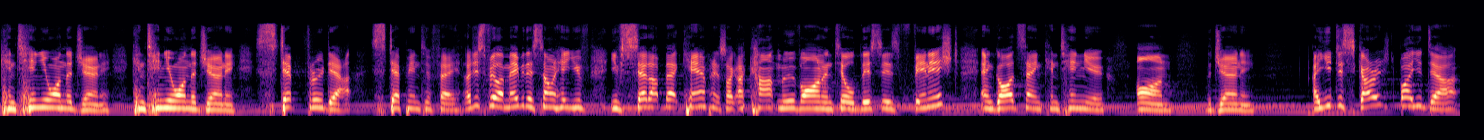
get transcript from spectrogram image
continue on the journey continue on the journey step through doubt step into faith. I just feel like maybe there's someone here you've you've set up that camp and it's like i can't move on until this is finished and god's saying continue on the journey. Are you discouraged by your doubt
